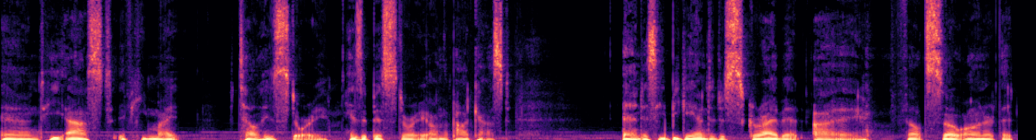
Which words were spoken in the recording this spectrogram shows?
and he asked if he might tell his story, his abyss story on the podcast. And as he began to describe it, I felt so honored that,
